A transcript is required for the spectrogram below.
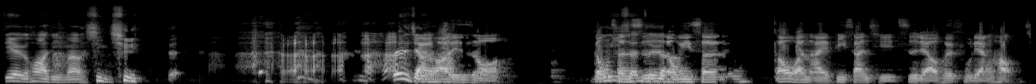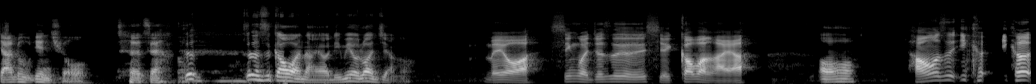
第二个话题蛮有兴趣。真的假的？话题是什么？工程师龙医生睾丸癌第三期治疗恢复良好，加入练球。这这样，这真的是睾丸癌哦？你没有乱讲哦？没有啊，新闻就是写睾丸癌啊。哦，好像是一颗一颗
